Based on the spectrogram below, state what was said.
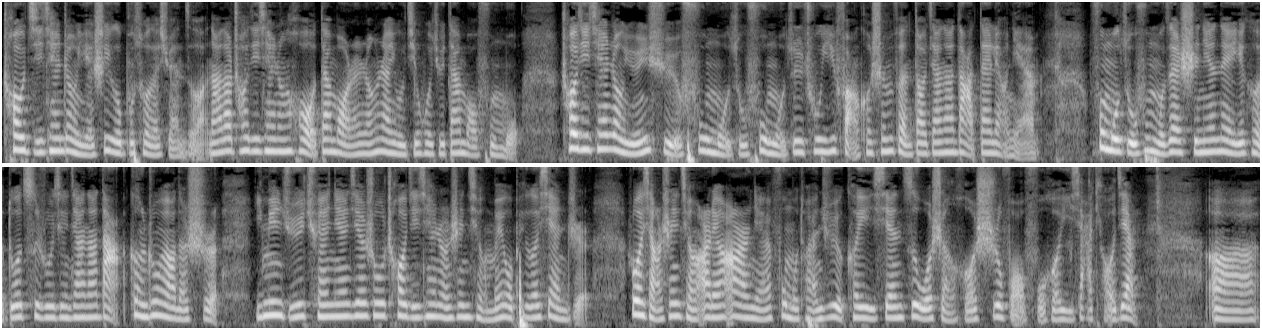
超级签证也是一个不错的选择。拿到超级签证后，担保人仍然有机会去担保父母。超级签证允许父母、祖父母最初以访客身份到加拿大待两年，父母、祖父母在十年内也可多次入境加拿大。更重要的是，移民局全年接收超级签证申请，没有配额限制。若想申请2022年父母团聚，可以先自我审核是否符合以下条件，呃。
